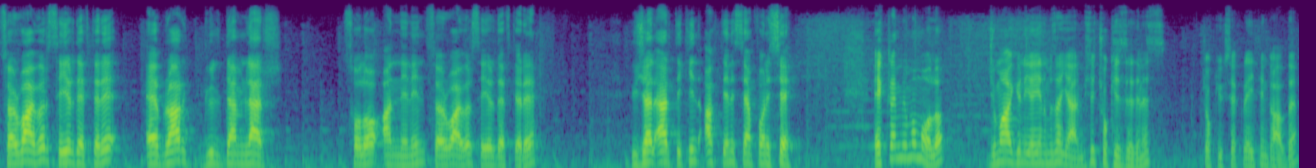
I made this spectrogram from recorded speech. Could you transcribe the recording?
Survivor seyir defteri Ebrar Güldemler. Solo annenin Survivor seyir defteri. Yücel Ertekin Akdeniz Senfonisi. Ekrem İmamoğlu Cuma günü yayınımıza gelmişti. Çok izlediniz. Çok yüksek reyting aldı.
